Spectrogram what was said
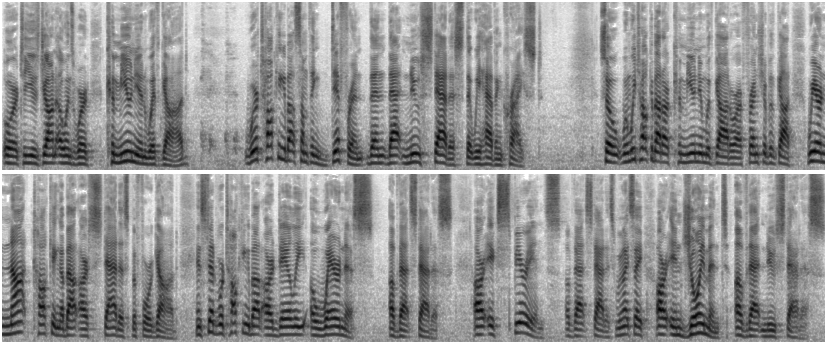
or to use John Owen's word, communion with God, we're talking about something different than that new status that we have in Christ. So, when we talk about our communion with God or our friendship with God, we are not talking about our status before God. Instead, we're talking about our daily awareness of that status, our experience of that status. We might say our enjoyment of that new status.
